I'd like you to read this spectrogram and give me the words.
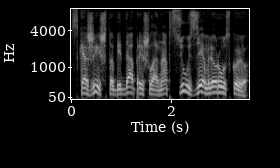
Скажи, что беда пришла на всю землю русскую,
